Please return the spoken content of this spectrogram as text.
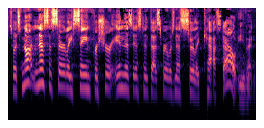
So it's not necessarily saying for sure in this instant that spirit was necessarily cast out, even.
